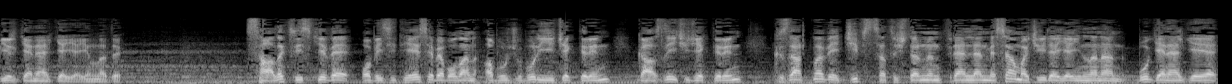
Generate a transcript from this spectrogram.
bir genelge yayınladı. Sağlık riski ve obeziteye sebep olan abur cubur yiyeceklerin, gazlı içeceklerin, kızartma ve cips satışlarının frenlenmesi amacıyla yayınlanan bu genelgeye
